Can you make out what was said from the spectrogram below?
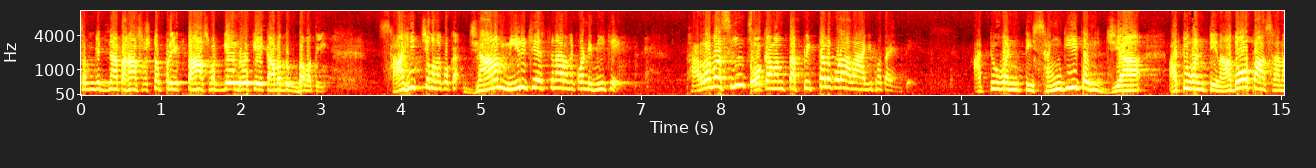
సంయజ్ఞాత సృష్ట ప్రయుక్త స్వర్గే లోకే కామదుగ్భవతి. సాహిత్యం మనకు ఒక ధ్యానం మీరు చేస్తున్నారనుకోండి మీకే. పరవశి లోకమంతా పిట్టలు కూడా అలా ఆగిపోతాయంతే. అటువంటి సంగీత విద్య అటువంటి నాదోపాసన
